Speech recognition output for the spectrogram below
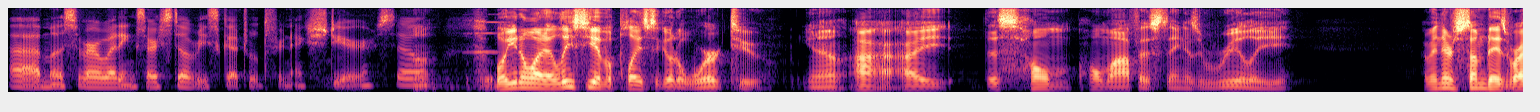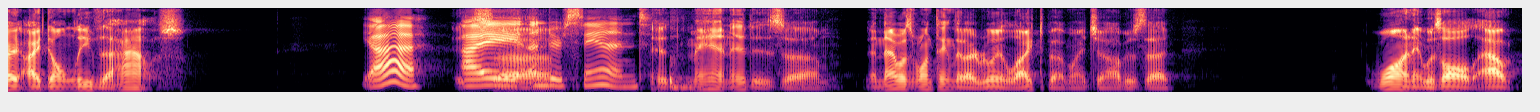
Uh, most of our weddings are still rescheduled for next year. So Well, you know what? At least you have a place to go to work to. You know, I I- this home home office thing is really. I mean, there's some days where I, I don't leave the house. Yeah, I uh, understand. It, man, it is, um, and that was one thing that I really liked about my job is that one, it was all out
